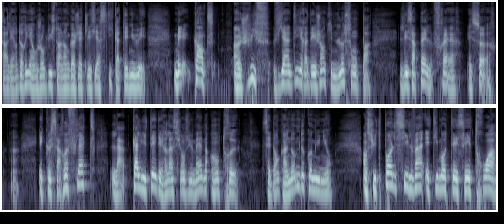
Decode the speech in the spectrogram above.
Ça a l'air de rien. Aujourd'hui, c'est un langage ecclésiastique atténué. Mais quand un juif vient dire à des gens qui ne le sont pas, les appelle frères et sœurs, hein, et que ça reflète la qualité des relations humaines entre eux. C'est donc un homme de communion. Ensuite, Paul, Sylvain et Timothée, ces trois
